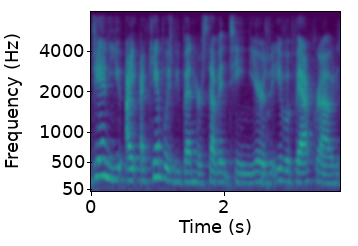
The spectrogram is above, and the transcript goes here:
Dan, you, I, I can't believe you've been here 17 years, but you have a background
